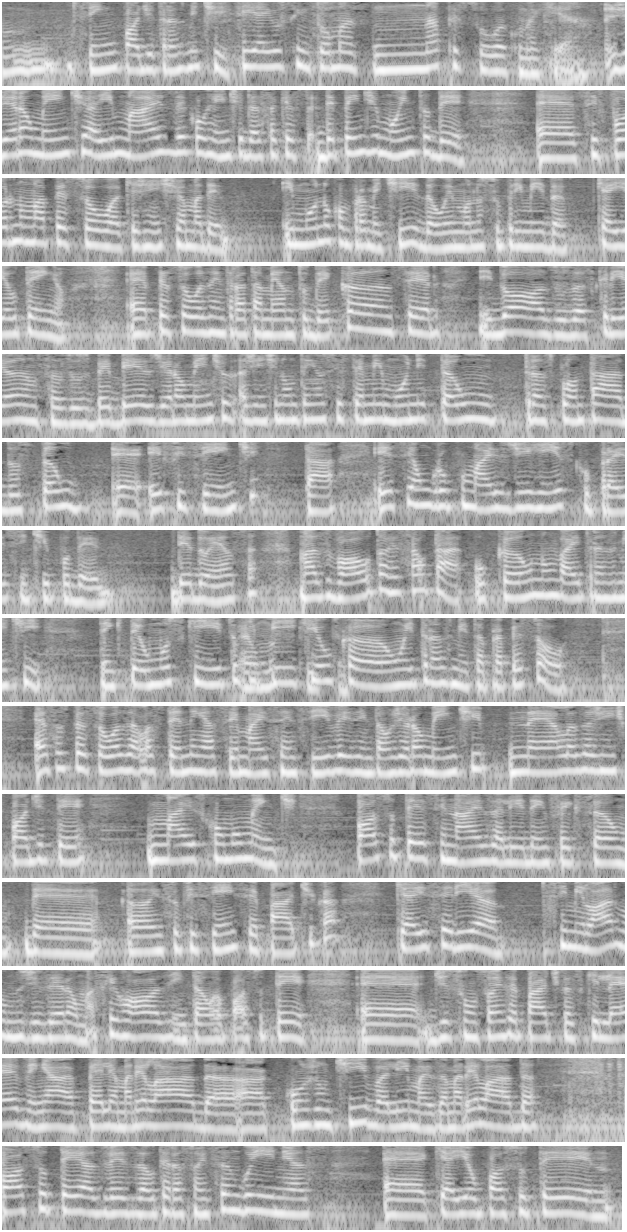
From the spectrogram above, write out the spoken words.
sim, pode transmitir. E aí os sintomas na pessoa, como é que é? Geralmente aí mais decorrente dessa questão, depende muito de é, se for numa pessoa que a gente chama de imunocomprometida ou imunossuprimida, que aí eu tenho é, pessoas em tratamento de câncer, idosos, as crianças, os bebês, geralmente a gente não tem um sistema imune tão transplantado, tão é, eficiente, tá? Esse é um grupo mais de risco para esse tipo de, de doença, mas volto a ressaltar, o cão não vai transmitir. Tem que ter um mosquito é que um pique mosquito. o cão e transmita para a pessoa essas pessoas elas tendem a ser mais sensíveis, então geralmente nelas a gente pode ter mais comumente. Posso ter sinais ali de infecção de uh, insuficiência hepática, que aí seria similar, vamos dizer, a uma cirrose. Então, eu posso ter é, disfunções hepáticas que levem à pele amarelada, a conjuntiva ali mais amarelada. Posso ter, às vezes, alterações sanguíneas, é, que aí eu posso ter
